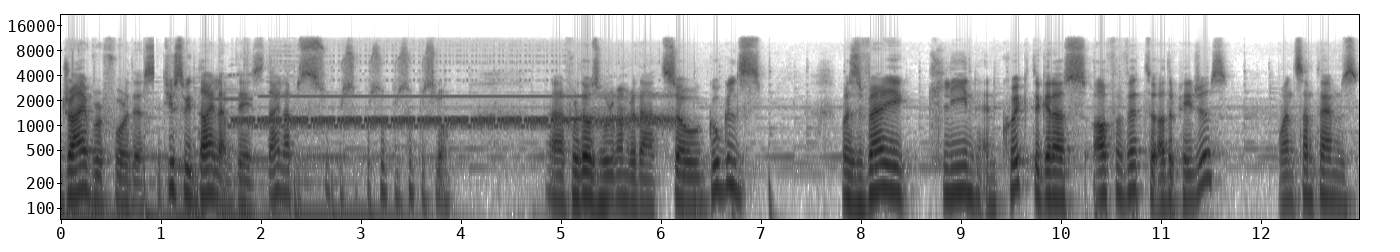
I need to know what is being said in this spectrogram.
driver for this. It used to be dial-up days. Dial-up is super, super, super, super slow. Uh, for those who remember that. So Google's was very clean and quick to get us off of it to other pages. When sometimes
